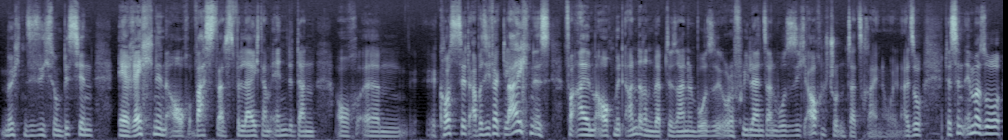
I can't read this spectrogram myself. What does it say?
möchten sie sich so ein bisschen errechnen, auch was das vielleicht am Ende dann auch ähm, kostet. Aber sie vergleichen es vor allem auch mit anderen Webdesignern wo sie, oder Freelancern, wo sie sich auch einen Stundensatz reinholen. Also das sind immer so ein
